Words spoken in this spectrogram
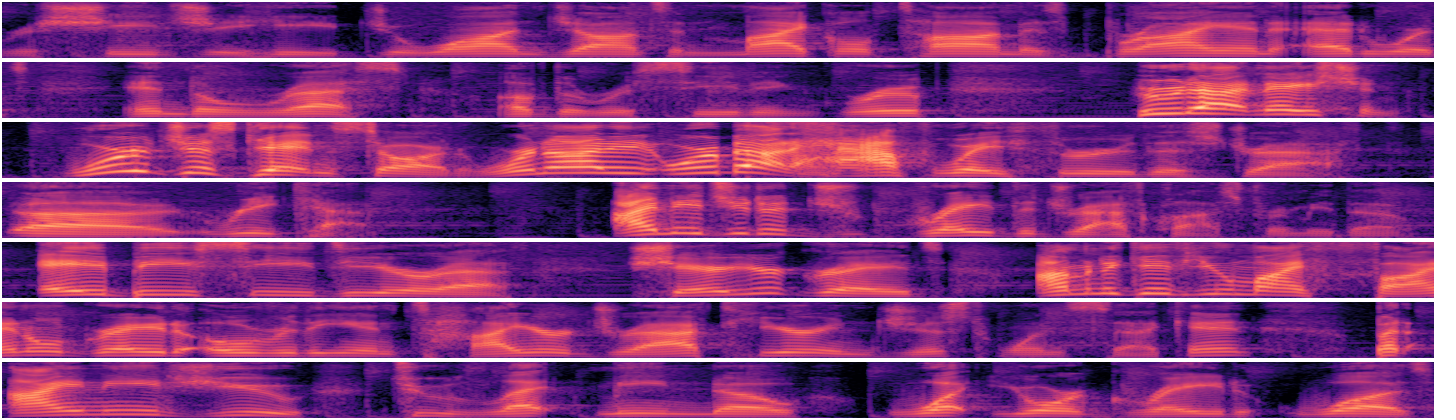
Rashid Shaheed, Juwan Johnson, Michael Thomas, Brian Edwards, and the rest of the receiving group. Who Dat Nation, we're just getting started. We're not. We're about halfway through this draft uh, recap. I need you to grade the draft class for me, though. A, B, C, D, or F. Share your grades. I'm going to give you my final grade over the entire draft here in just one second, but I need you to let me know what your grade was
